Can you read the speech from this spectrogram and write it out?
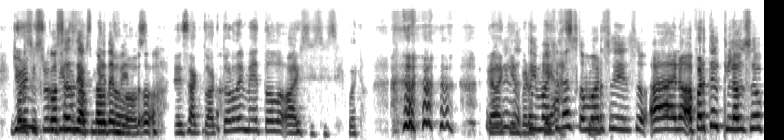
yo Por sus cosas de actor de método. Exacto, actor de método. Ay, sí, sí, sí. Bueno. Cada quien, pero ¿Te imaginas tomarse eso? Ah, no, aparte el close-up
